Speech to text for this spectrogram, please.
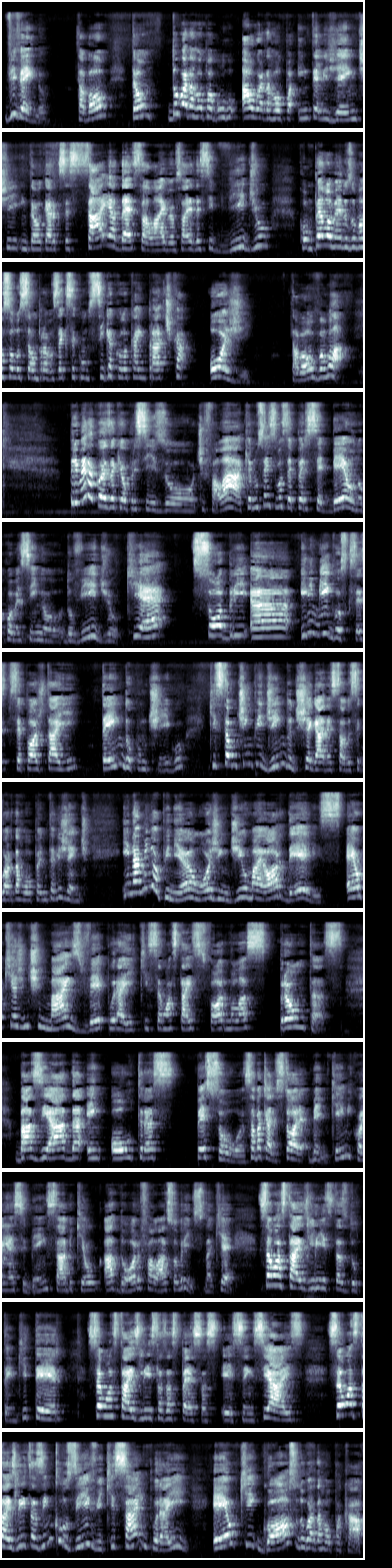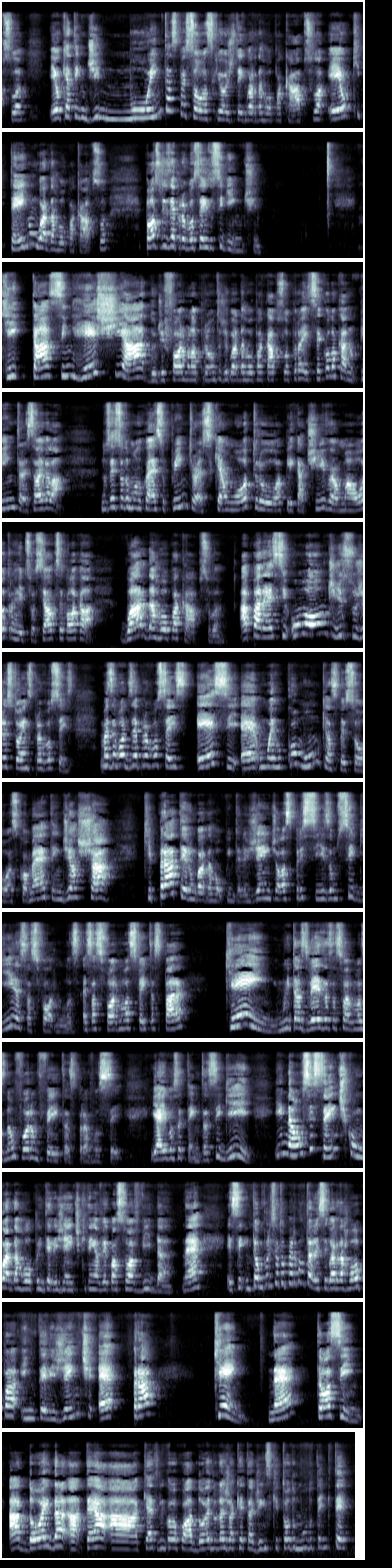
vivendo, tá bom? Então, do guarda-roupa burro ao guarda-roupa inteligente. Então, eu quero que você saia dessa live, ou saia desse vídeo com pelo menos uma solução para você que você consiga colocar em prática hoje, tá bom? Vamos lá. Primeira coisa que eu preciso te falar, que eu não sei se você percebeu no comecinho do vídeo, que é sobre uh, inimigos que você pode estar tá aí tendo contigo, que estão te impedindo de chegar nesse tal desse guarda-roupa inteligente. E na minha opinião, hoje em dia, o maior deles é o que a gente mais vê por aí, que são as tais fórmulas prontas, baseada em outras pessoas. Sabe aquela história? Bem, quem me conhece bem sabe que eu adoro falar sobre isso, né? Que é são as tais listas do tem que ter, são as tais listas das peças essenciais, são as tais listas, inclusive, que saem por aí. Eu que gosto do guarda-roupa cápsula, eu que atendi muitas pessoas que hoje têm guarda-roupa cápsula, eu que tenho um guarda-roupa cápsula, posso dizer para vocês o seguinte: que tá assim recheado de fórmula pronta de guarda-roupa cápsula por aí. Se você colocar no Pinterest, você vai ver lá. Não sei se todo mundo conhece o Pinterest, que é um outro aplicativo, é uma outra rede social que você coloca lá, guarda-roupa cápsula. Aparece um monte de sugestões para vocês. Mas eu vou dizer para vocês, esse é um erro comum que as pessoas cometem de achar que para ter um guarda-roupa inteligente, elas precisam seguir essas fórmulas, essas fórmulas feitas para quem? Muitas vezes essas fórmulas não foram feitas para você. E aí você tenta seguir e não se sente com um guarda-roupa inteligente que tem a ver com a sua vida, né? Esse, então por isso eu tô perguntando, esse guarda-roupa inteligente é pra quem, né? Então assim, a doida, até a, a Kathleen colocou a doida da jaqueta jeans que todo mundo tem que ter,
